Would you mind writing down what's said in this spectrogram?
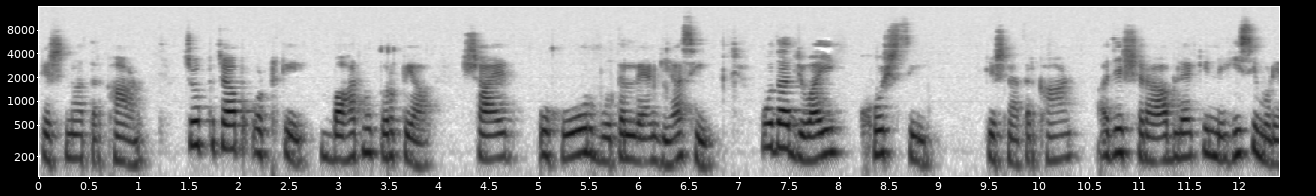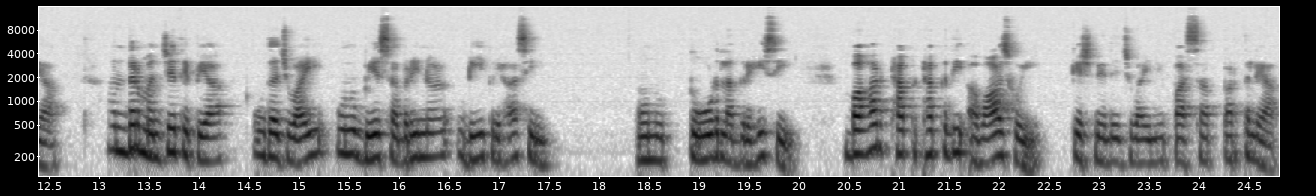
ਕਿਸ਼ਨਾ ਤਰਖਾਨ ਚੁੱਪਚਾਪ ਉੱਠ ਕੇ ਬਾਹਰ ਨੂੰ ਤੁਰ ਪਿਆ। ਸ਼ਾਇਦ ਉਹ ਹੋਰ ਬੋਤਲ ਲੈਣ ਗਿਆ ਸੀ। ਉਹਦਾ ਜਵਾਈ ਖੁਸ਼ ਸੀ। ਕਿਸ਼ਨਾ ਤਰਖਾਨ ਅਜੇ ਸ਼ਰਾਬ ਲੈ ਕੇ ਨਹੀਂ ਸੀ ਮੁੜਿਆ। ਅੰਦਰ ਮੰਜੇ ਤੇ ਪਿਆ। ਉਹਦਾ ਜਵਾਈ ਉਹਨੂੰ ਬੇਸਬਰੀ ਨਾਲ ਉਡੀਕ ਰਿਹਾ ਸੀ। ਉਹਨੂੰ ਤੋੜ ਲੱਗ ਰਹੀ ਸੀ। ਬਾਹਰ ਠੱਕ ਠੱਕ ਦੀ ਆਵਾਜ਼ ਹੋਈ। ਕਿਸ਼ਨੇ ਦੇ ਜਵਾਈ ਨੇ ਪਾਸਾ ਪਰਤ ਲਿਆ।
